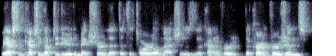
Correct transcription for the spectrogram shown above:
we have some catching up to do to make sure that the tutorial matches the kind of ver- the current versions.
